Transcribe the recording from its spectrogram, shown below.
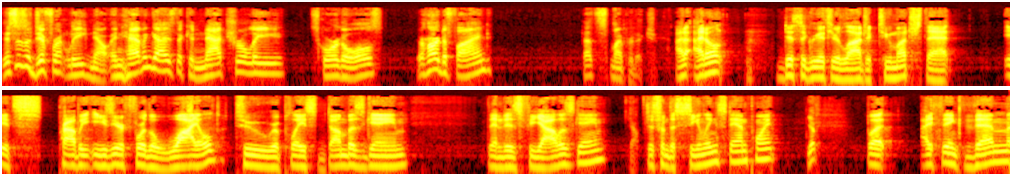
This is a different league now, and having guys that can naturally score goals, they're hard to find. That's my prediction. I, I don't disagree with your logic too much that it's probably easier for the Wild to replace Dumba's game than it is Fiala's game, Yep. just from the ceiling standpoint. Yep. But I think them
